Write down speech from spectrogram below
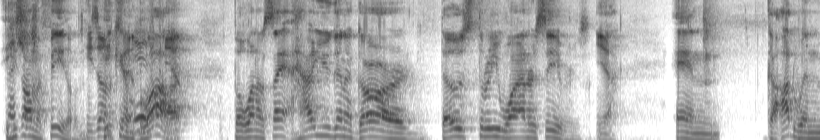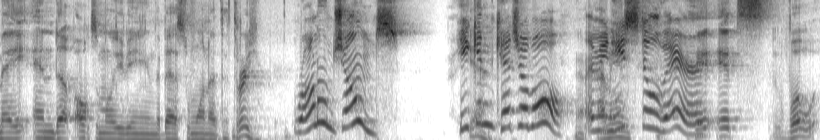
He's on the field. He's on he the can field. block. Yeah. But what I'm saying, how are you going to guard those three wide receivers? yeah. And Godwin may end up ultimately being the best one of the three. Ronald Jones. He Yeah. can catch a ball. Yeah, I, mean, he's still there. It, it's what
